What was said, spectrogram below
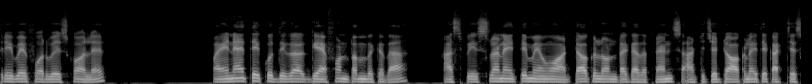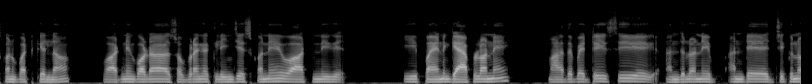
త్రీ బై ఫోర్ వేసుకోవాలి. పైన అయితే కొద్దిగా గ్యాప్ ఉంటుంది కదా ఆ స్పేస్లోనైతే మేము అట్టాకులు ఉంటాయి కదా ఫ్రెండ్స్ అట్టి చెట్టు ఆకులు అయితే కట్ చేసుకొని పట్టుకెళ్ళాం. వాటిని కూడా శుభ్రంగా క్లీన్ చేసుకొని వాటిని ఈ పైన గ్యాప్లోనే మడత పెట్టేసి అందులోని అంటే చికెన్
